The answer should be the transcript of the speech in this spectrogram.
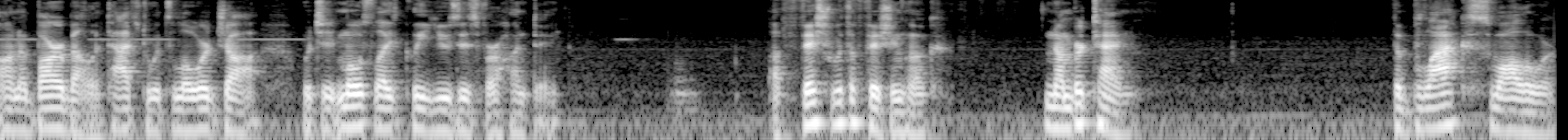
on a barbel attached to its lower jaw, which it most likely uses for hunting. A fish with a fishing hook. Number 10. The black swallower.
